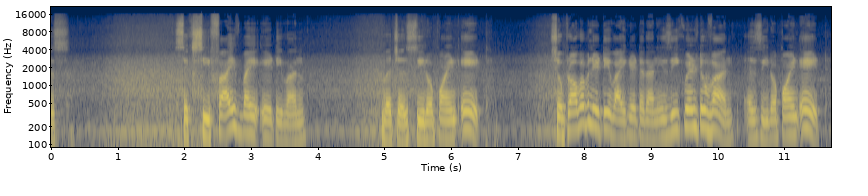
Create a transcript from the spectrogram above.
is 65 by 81 which is 0.8 so probability y greater than is equal to 1 is 0.8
